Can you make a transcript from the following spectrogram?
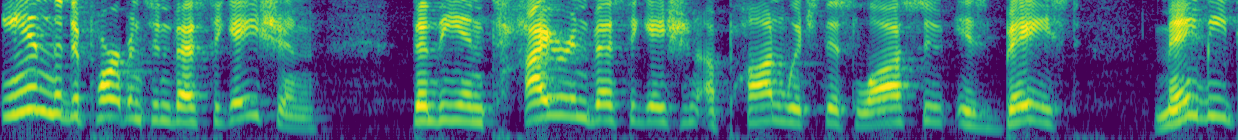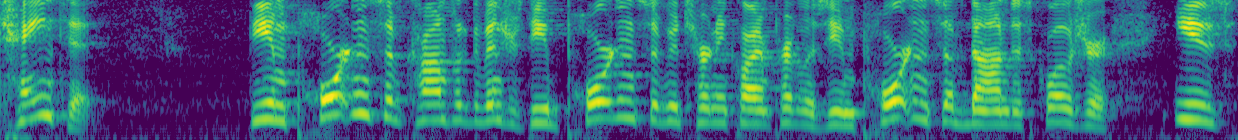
in the department's investigation, then the entire investigation upon which this lawsuit is based may be tainted. The importance of conflict of interest, the importance of attorney client privilege, the importance of non disclosure is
